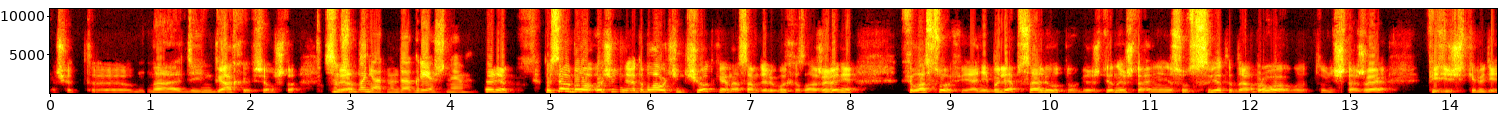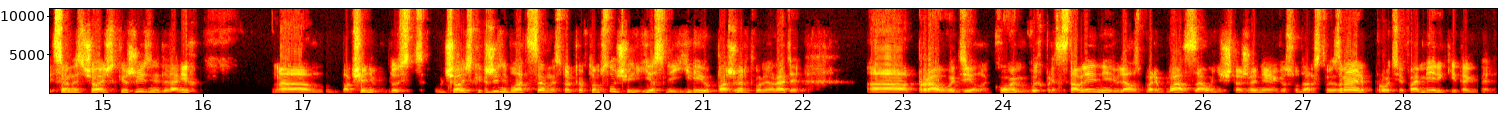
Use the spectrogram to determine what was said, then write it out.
значит, э, на деньгах и всем, что связано. Очень понятно, да, грешные. То есть это была очень, это была очень четкая, на самом деле, в их изложении философия. Они были абсолютно убеждены, что они несут свет и добро, вот, уничтожая физически людей. Ценность человеческой жизни для них э, вообще не... То есть человеческая жизнь была ценность только в том случае, если ею пожертвовали ради правого дела, коим в их представлении являлась борьба за уничтожение государства Израиль против Америки и так далее.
